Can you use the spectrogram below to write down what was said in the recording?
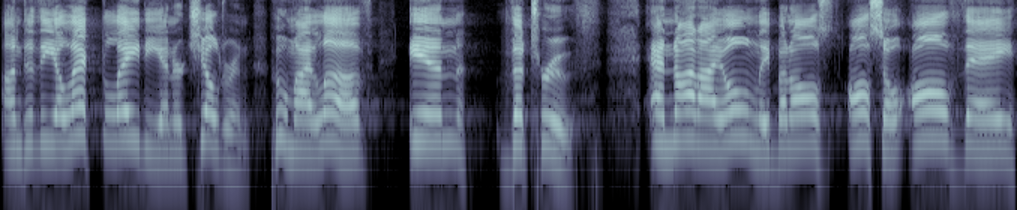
unto the elect lady and her children, whom I love in the truth and not I only, but also all they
